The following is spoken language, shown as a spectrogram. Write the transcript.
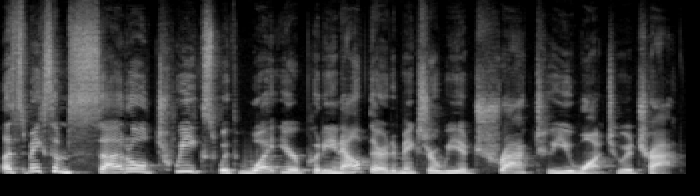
let's make some subtle tweaks with what you're putting out there to make sure we attract who you want to attract.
